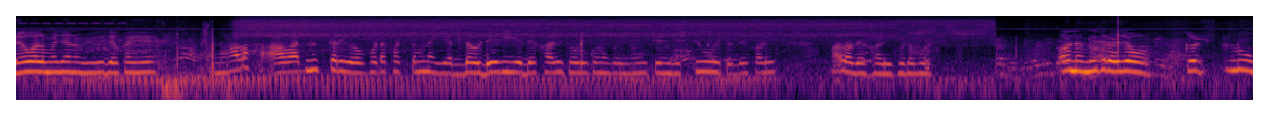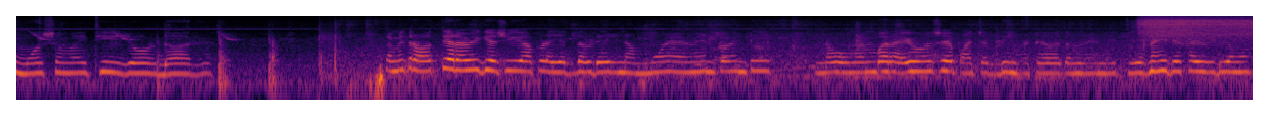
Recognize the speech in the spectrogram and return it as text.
લેવલ મજાનો વ્યૂ દેખાય છે. અને હાલો, આ વાત નથી કરી ફટાફટ તમને યાદવ ડેરીએ દેખાડી, થોડું ઘણું કંઈ નવું ચેન્જીસ થયું હોય તો દેખાડી. હાલો, દેખાડી ફટાફટ. અને મિત્રો, જો કેટલું મોસમ અહીંથી જોરદાર તો મિત્રો, અત્યારે આવી ગયા છીએ આપણે યદવ ડેરીના મોયા મેન પોઈન્ટથી નવો મેમ્બર આવ્યો છે પાંચેક દિન માટે. હવે તમને નીતિઓ નહીં દેખાય વિડીયોમાં.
